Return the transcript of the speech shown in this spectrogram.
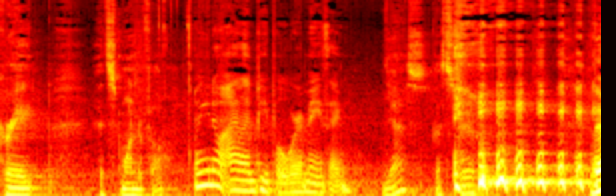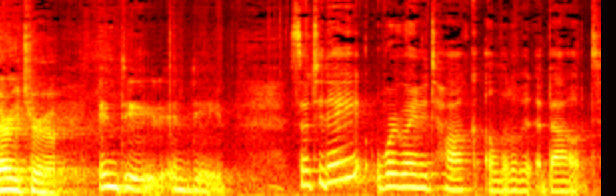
great. It's wonderful. Well, you know, island people were amazing. Yes, that's true. very true. Indeed, indeed. So today we're going to talk a little bit about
